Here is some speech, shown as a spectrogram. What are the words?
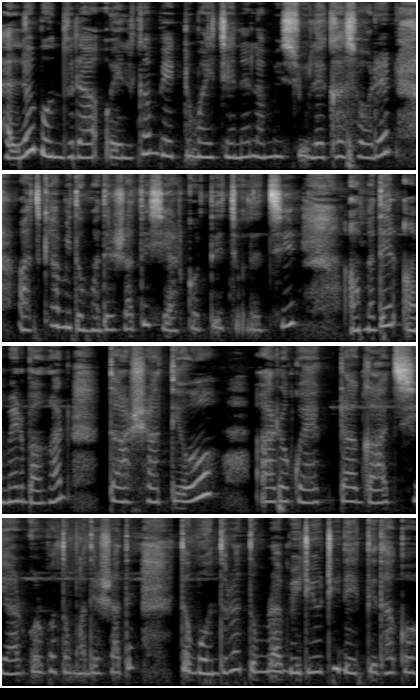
হ্যালো বন্ধুরা, welcome back to my channel. আমি সুলেখা সরেন। আজকে আমি তোমাদের সাথে শেয়ার করতে চলেছি আমাদের আমের বাগান। তার সাথেও আরও কয়েকটা গাছ শেয়ার করব তোমাদের সাথে। তো বন্ধুরা, তোমরা ভিডিওটি দেখতে থাকো।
